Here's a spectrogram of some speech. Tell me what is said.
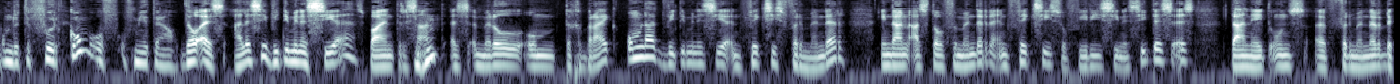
om dit te voorkom of of mee te help. Daar is. Hulle sê Vitamiene C is baie interessant, mm -hmm. is 'n middel om te gebruik omdat Vitamiene C infeksies verminder en dan as daar verminderde infeksies of hierdie sinusitis is, dan het ons 'n verminderde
